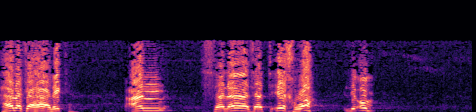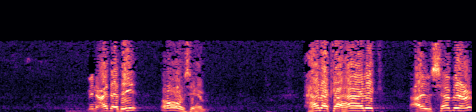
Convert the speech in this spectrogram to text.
هلك هالك عن ثلاثة إخوة لأم من عدد رؤوسهم. هلك هالك عن سبع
